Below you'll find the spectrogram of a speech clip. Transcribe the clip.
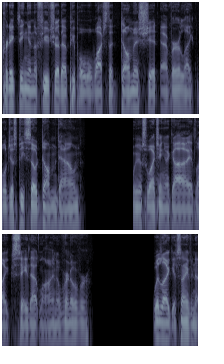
predicting in the future that people will watch the dumbest shit ever. Like, we'll just be so dumbed down. We're just watching a guy like say that line over and over. With like, it's not even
